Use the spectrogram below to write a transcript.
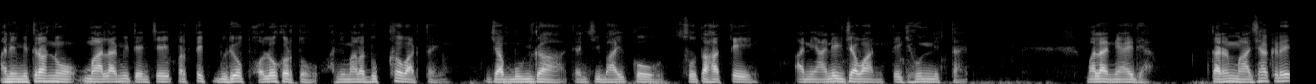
आणि मित्रांनो मला मी त्यांचे प्रत्येक व्हिडिओ फॉलो करतो आणि मला दुःख वाटतं आहे ज्या मुलगा त्यांची बायको स्वतः ते आणि अनेक जवान ते घेऊन निघत आहे मला न्याय द्या. कारण माझ्याकडे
